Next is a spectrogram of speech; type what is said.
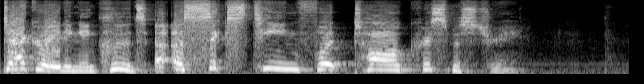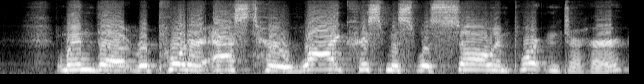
decorating includes a 16 foot tall Christmas tree. When the reporter asked her why Christmas was so important to her,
